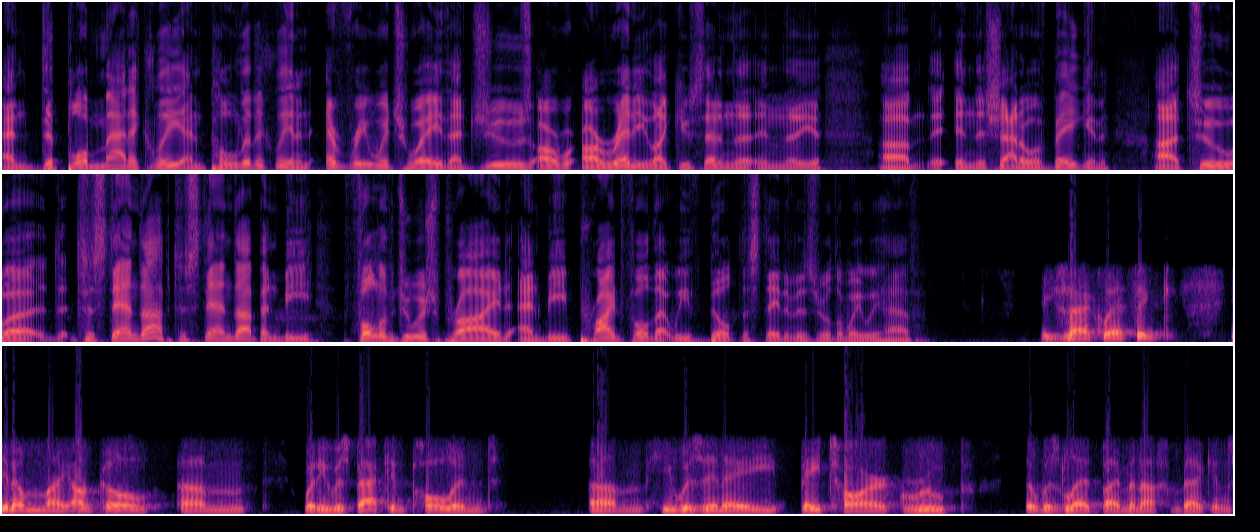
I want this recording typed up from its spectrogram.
and diplomatically and politically, and in every which way. That Jews are are ready, like you said in the in the um, in the shadow of Begin, uh, to uh, to stand up, to stand up and be." Full of Jewish pride and be prideful that we've built the state of Israel the way we have. Exactly. I think, you know, my uncle, um, when he was back in Poland, um, he was in a Beitar group that was led by Menachem Begin.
